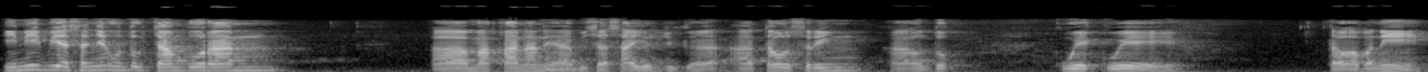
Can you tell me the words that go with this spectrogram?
Ini biasanya untuk campuran uh, makanan ya, bisa sayur juga atau sering uh, untuk kue-kue. Tahu apa nih?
